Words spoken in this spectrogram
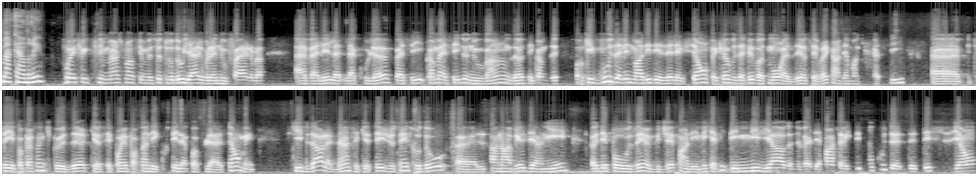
Marc-André? Oui, effectivement, je pense que M. Trudeau, hier, il voulait nous faire là, avaler la, la couleuvre, essayer, comme essayer de nous vendre, là, c'est comme dire, OK, vous avez demandé des élections, fait que là, vous avez votre mot à dire. C'est vrai qu'en démocratie, euh, puis tu sais, il n'y a pas personne qui peut dire que c'est pas important d'écouter la population, mais ce qui est bizarre là-dedans, c'est que, tu sais, Justin Trudeau, euh, en avril dernier, a déposé un budget pandémique avec des milliards de nouvelles dépenses, avec des, beaucoup de, décisions,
